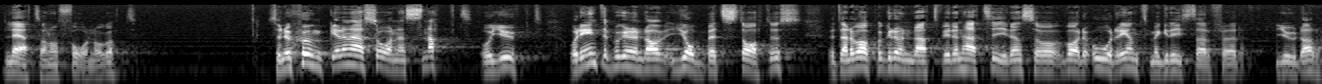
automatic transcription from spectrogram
lät honom få något. Så nu sjunker den här sonen snabbt och djupt. Och det är inte på grund av jobbets status, utan det var på grund av att vid den här tiden så var det orent med grisar för judar.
